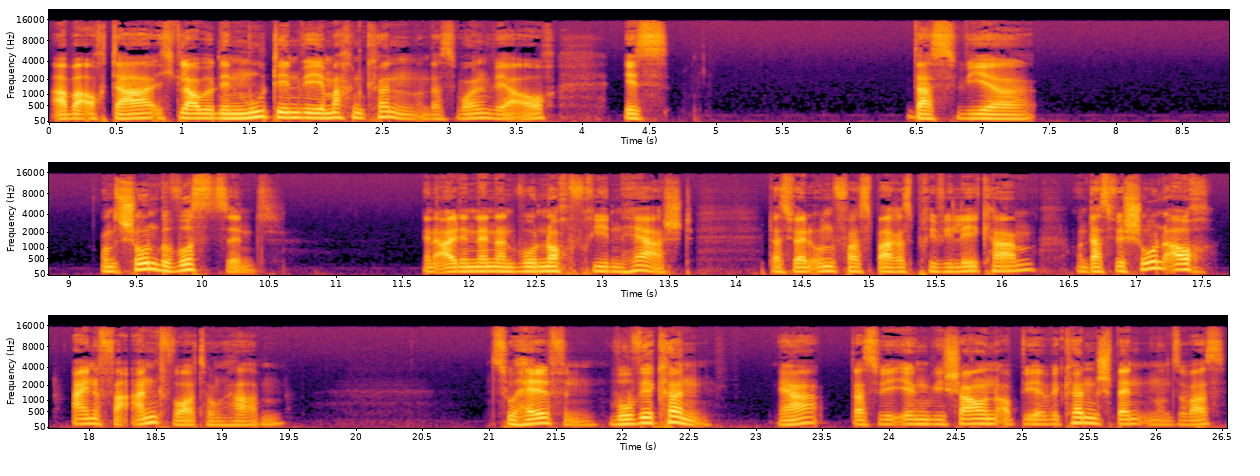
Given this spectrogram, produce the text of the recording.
Aber auch da, ich glaube, den Mut, den wir hier machen können, und das wollen wir auch, ist dass wir uns schon bewusst sind, in all den Ländern, wo noch Frieden herrscht, dass wir ein unfassbares Privileg haben und dass wir schon auch eine Verantwortung haben, zu helfen, wo wir können. Ja, dass wir irgendwie schauen, ob wir, wir können spenden und sowas.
